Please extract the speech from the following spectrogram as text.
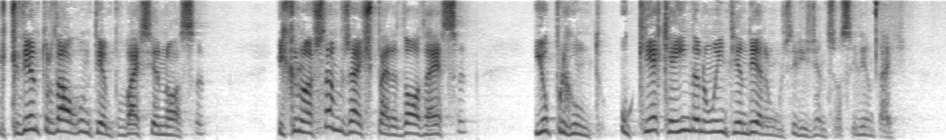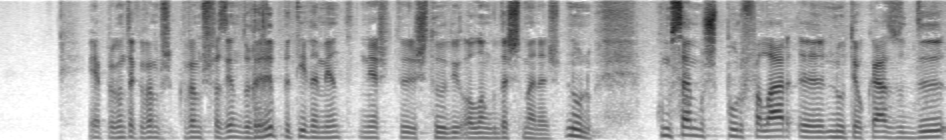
e que dentro de algum tempo vai ser nossa e que nós estamos à espera de Odessa, eu pergunto, o que é que ainda não entenderam os dirigentes ocidentais? É a pergunta que vamos, que vamos fazendo repetidamente neste estúdio ao longo das semanas. Nuno, começamos por falar, eh, no teu caso, de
